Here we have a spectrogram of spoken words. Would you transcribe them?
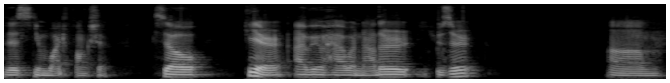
this invite function. So here I will have another user. Um,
